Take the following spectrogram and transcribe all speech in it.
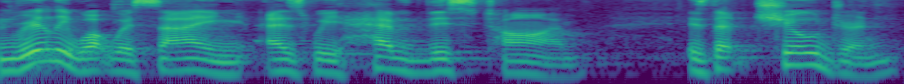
And really, what we're saying as we have this time is that children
